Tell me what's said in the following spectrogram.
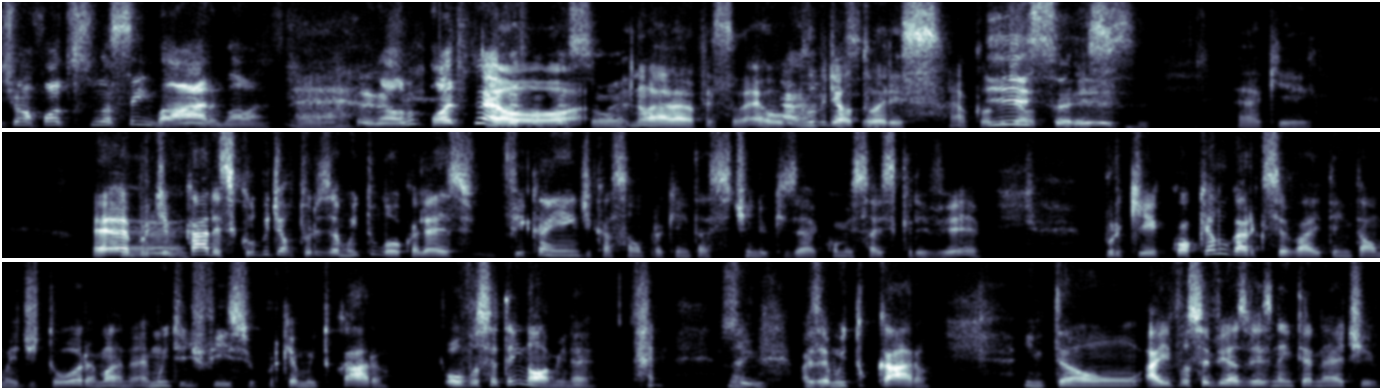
tinha uma foto sua sem barba lá. É. Não, não pode, não é, é a mesma o, pessoa. Não é a pessoa, é o é Clube de Autores. É o Clube isso, de Autores. Isso, É que. É, é, porque, é. cara, esse clube de autores é muito louco. Aliás, fica aí a indicação para quem está assistindo e quiser começar a escrever, porque qualquer lugar que você vai tentar uma editora, mano, é muito difícil, porque é muito caro. Ou você tem nome, né? né? Mas é muito caro. Então, aí você vê às vezes na internet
